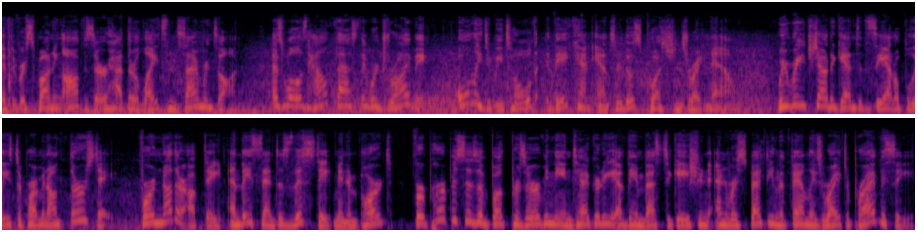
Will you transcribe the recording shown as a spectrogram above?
if the responding officer had their lights and sirens on, as well as how fast they were driving, only to be told they can't answer those questions right now. We reached out again to the Seattle Police Department on Thursday for another update, and they sent us this statement in part For purposes of both preserving the integrity of the investigation and respecting the family's right to privacy,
